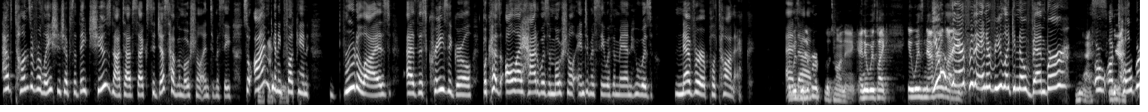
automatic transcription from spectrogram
have tons of relationships that they choose not to have sex to just have emotional intimacy. So I'm getting fucking brutalized as this crazy girl because all I had was emotional intimacy with a man who was never platonic. it And was uh, never platonic, and it was like it was never you were like there for the interview, like in November yes, or yes. October.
